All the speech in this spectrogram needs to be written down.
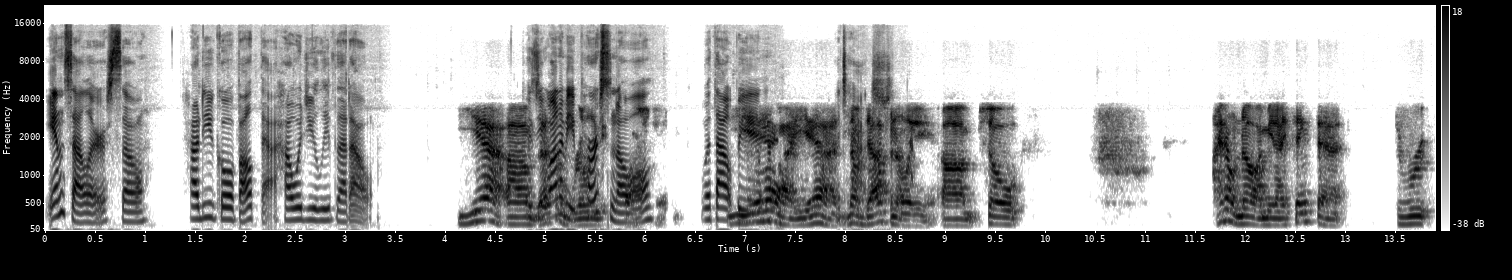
and sellers. So, how do you go about that? How would you leave that out yeah um, because you want to be really personal without being yeah yeah. No definitely. Um, so i don't know. I mean i think that through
